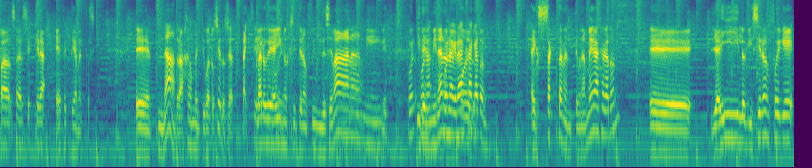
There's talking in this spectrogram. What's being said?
para saber si es que era efectivamente así. Eh, y nada, trabajaron 24-7. O sea, está Sí, claro que ahí no existieron fin de semana, Ah. ni. Fue, Y fue una- terminaron fue una gran modelo. hackathon. Exactamente, una mega hackathon. Eh, y ahí lo que hicieron fue que,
